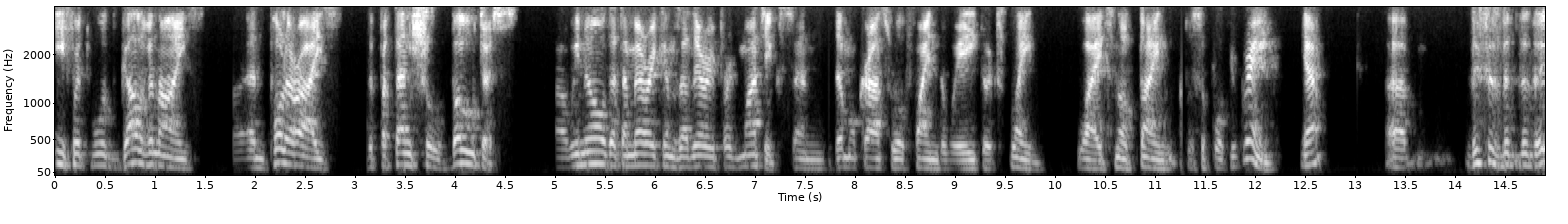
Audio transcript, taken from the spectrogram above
if it would galvanize and polarize the potential voters, uh, we know that Americans are very pragmatics, and Democrats will find a way to explain why it's not time to support Ukraine. Yeah, uh, this is the, the, the,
